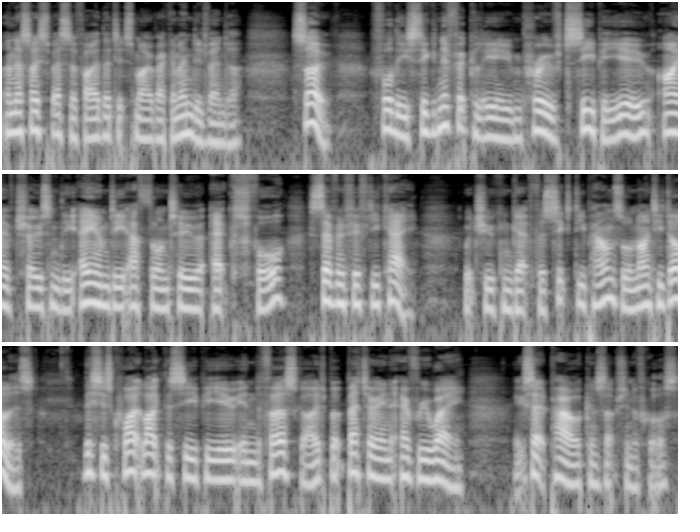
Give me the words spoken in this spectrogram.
unless I specify that it's my recommended vendor. So, for the significantly improved CPU, I have chosen the AMD Athlon 2 X4 750K, which you can get for £60 or $90. This is quite like the CPU in the first guide, but better in every way, except power consumption of course.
